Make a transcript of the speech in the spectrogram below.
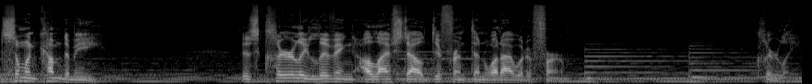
someone come to me that's clearly living a lifestyle different than what I would affirm. Clearly.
